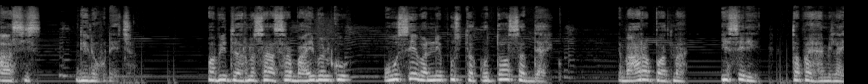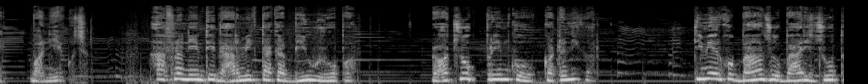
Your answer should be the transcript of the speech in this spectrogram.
आशिष दिनुहुनेछ। पवित्र धर्मशास्त्र बाइबलको होसे भन्ने पुस्तकको दश अध्यायको बाह्र पदमा यसरी तपाईँ हामीलाई भनिएको छ। आफ्नो निम्ति धार्मिकताका बिउ रोप र अचोक प्रेमको कटनी गर। तिमीहरूको बाँझो बारी जोत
